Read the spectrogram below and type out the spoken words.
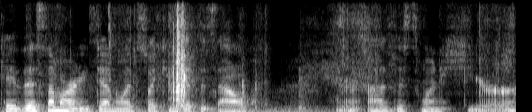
Okay, this I'm already done with so I can get this out. I'm going to add this one here.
